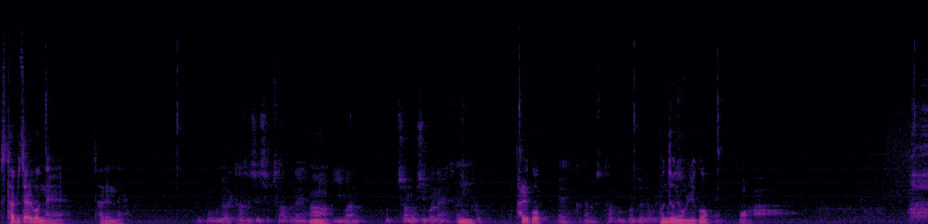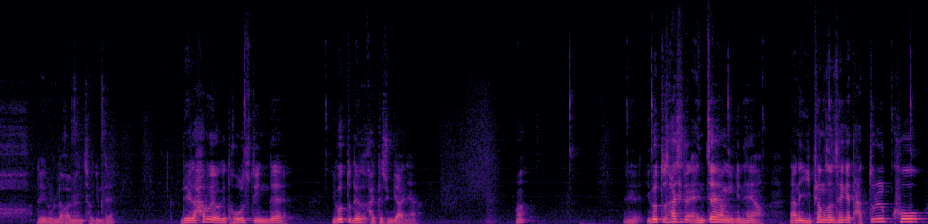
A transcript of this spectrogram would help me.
스탑이 짧았네. 잘했네. 그리고 15시 14분에 어, 25,050원에 40%. 음. 팔고 네, 그다음에 스탑은 본전에 올려. 본전에 올리고 와. 하, 내일 올라가면 저긴데 내일 하루 여기 더울 수도 있는데 이것도 내가 가르쳐 준 게 아니야. 어? 예, 이것도 사실은 N자형이긴 해요. 나는 이평선 세 개 다 뚫고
